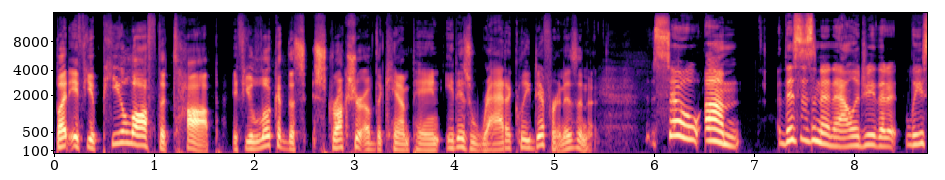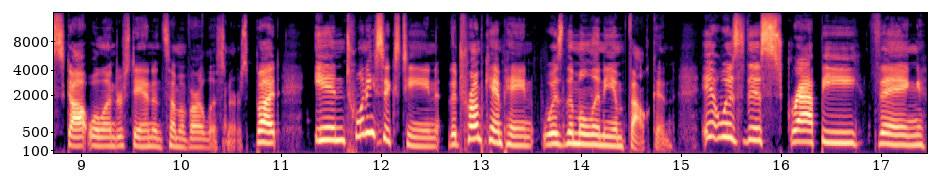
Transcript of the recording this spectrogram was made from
But if you peel off the top, if you look at the structure of the campaign, it is radically different, isn't it? So, um, this is an analogy that at least Scott will understand and some of our listeners. But in 2016, the Trump campaign was the Millennium Falcon. It was this scrappy thing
